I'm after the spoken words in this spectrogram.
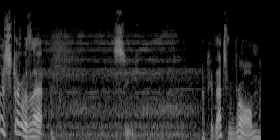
let's start with that. Let's see. Okay, that's Rome.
